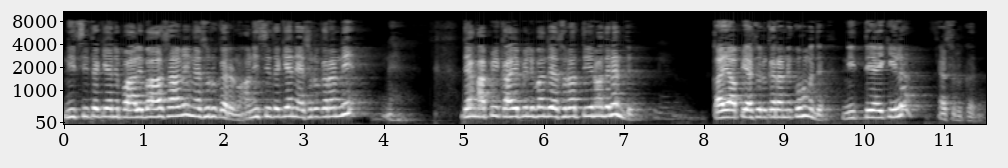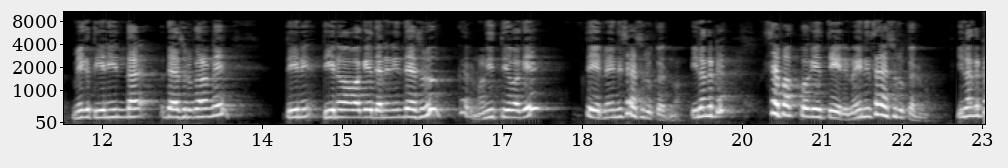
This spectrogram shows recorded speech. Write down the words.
නිශ්සිත කියන පාලි භාසාාවෙන් ඇසුරු කරනු අනිශ්සිත කියන ඇසුරු කරන්නේ නැහැ. දැන් අපි කය පිළිබඳ ඇසුරත් තියෙනවද නැද්ද. කය අපි ඇසුරු කරන්න කොහොමද නිත්‍යයයි කියලා ඇසුරු කරන. මේක තියෙනින්ද දැසුරු කරන්නේ තියෙනවා වගේ දැනනින්ද ඇසුරු කරන නිත්‍යය වගේ තේරන නිසා ඇසුරු කරනවා. ඉළඟට සැපක් වගේ තේරෙන එනිසා ඇසුරු කරනවා. ඉළඟට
